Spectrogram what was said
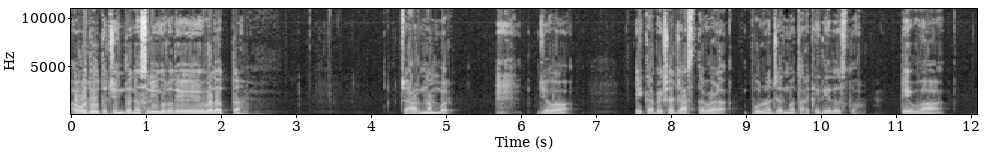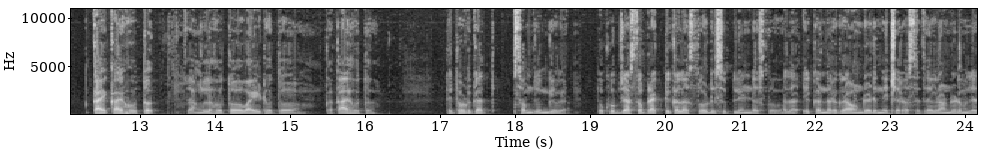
अवधूत चिंतन श्री गुरुदेव दत्त चार नंबर. जेव्हा एकापेक्षा जास्त वेळा पूर्ण जन्मतारखेत येत असतो तेव्हा काय काय होतं? चांगलं होतं वाईट होतं का काय होतं? ते थोडक्यात समजून घेऊया. तो खूप जास्त प्रॅक्टिकल असतो डिसिप्लिन्ड असतो. आता एकंदर ग्राउंडेड नेचर असतं. तर ग्राउंडेड म्हणजे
